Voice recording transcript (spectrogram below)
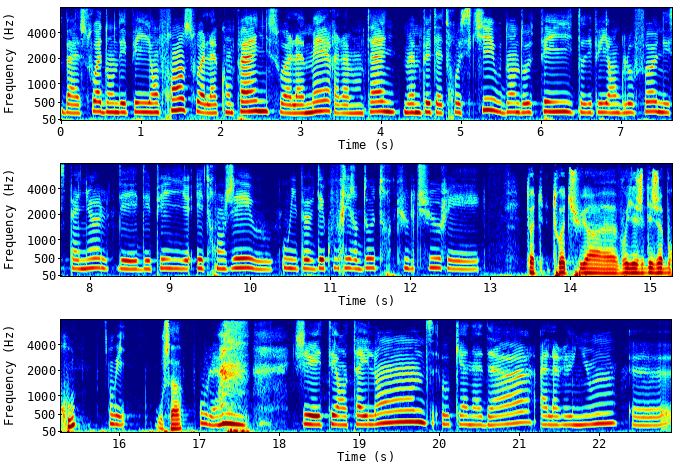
Bah, soit dans des pays en France, soit à la campagne, soit à la mer, à la montagne, même peut-être au ski ou dans d'autres pays, dans des pays anglophones, espagnols, des, des pays étrangers où, où ils peuvent découvrir d'autres cultures et... toi, toi, tu as voyagé déjà beaucoup? Oui, Où ça? Oula. J'ai été en Thaïlande, au Canada, à La Réunion, euh,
